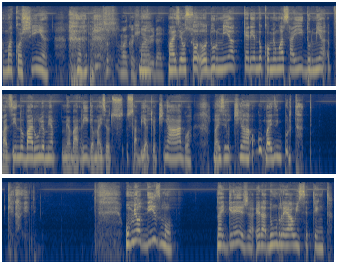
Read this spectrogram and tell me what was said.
Uma coxinha. Uma coxinha, mas, verdade. Mas eu, eu dormia querendo comer um açaí, dormia fazendo barulho minha, minha barriga, mas eu sabia que eu tinha água. Mas eu tinha algo mais importante, que era ele. O meu dízimo na igreja era de um real e setenta.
